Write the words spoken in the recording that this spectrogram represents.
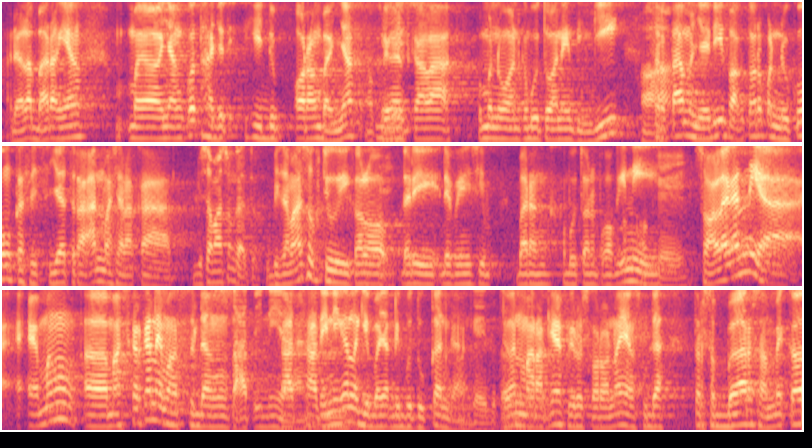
adalah barang yang menyangkut hajat hidup orang banyak Oke. dengan skala pemenuhan kebutuhan yang tinggi Ah. serta menjadi faktor pendukung kesejahteraan masyarakat. Bisa masuk nggak tuh? Bisa masuk cuy kalau dari definisi barang kebutuhan pokok ini. Oke. Soalnya kan ya emang eh, masker kan emang sedang Saat ini ya. saat, saat ini kan lagi banyak dibutuhkan kan. Oke, betul, Dengan betul. maraknya virus corona yang sudah tersebar sampai ke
